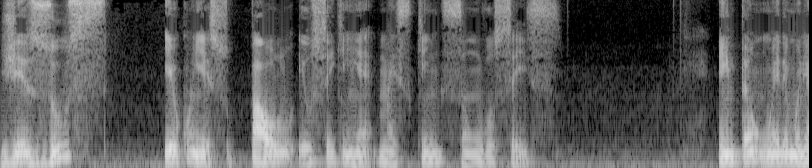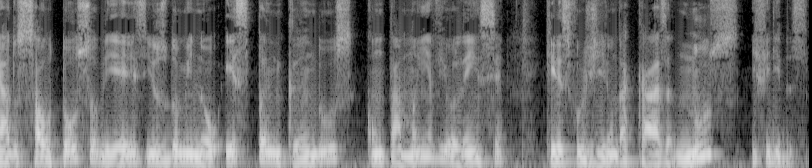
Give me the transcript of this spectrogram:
Jesus eu conheço, Paulo eu sei quem é, mas quem são vocês? Então o um endemoniado saltou sobre eles e os dominou, espancando-os com tamanha violência que eles fugiram da casa nus e feridos.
